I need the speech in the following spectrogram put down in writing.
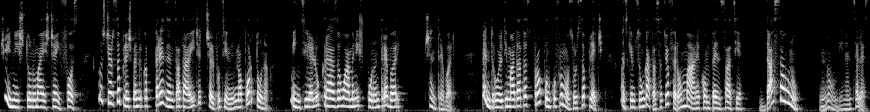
și nici tu nu mai ești ce ai fost. Îți cer să pleci pentru că prezența ta aici e cel puțin inoportună. Mințile lucrează, oamenii își pun întrebări. Ce întrebări? Pentru ultima dată îți propun cu frumosul să pleci. În schimb, sunt gata să-ți ofer o mare compensație. Da sau nu? Nu, bineînțeles.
